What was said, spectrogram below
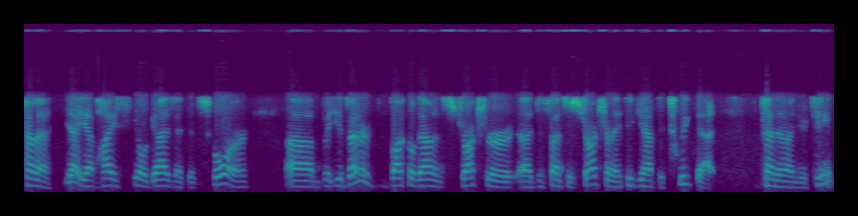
kind of yeah, you have high skilled guys that could score, uh, but you better buckle down and structure uh, defensive structure. And I think you have to tweak that depending on your team.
